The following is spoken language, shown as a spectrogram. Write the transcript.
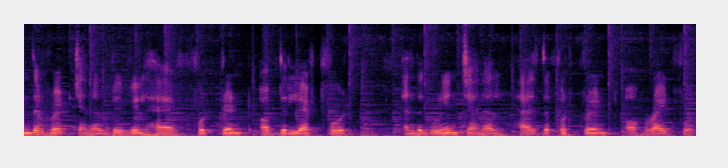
In the red channel we will have footprint of the left foot and the green channel has the footprint of right foot.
